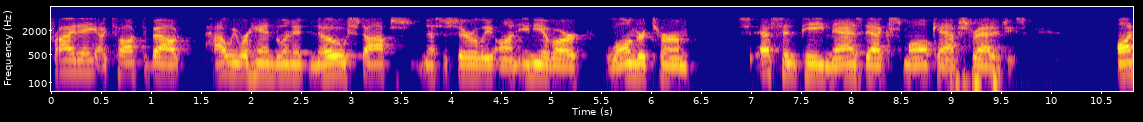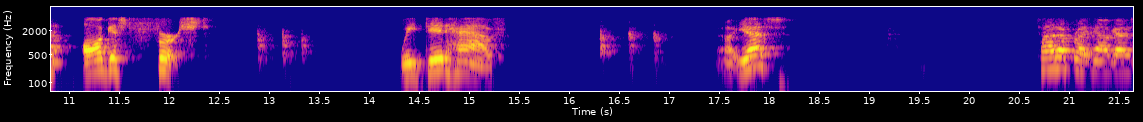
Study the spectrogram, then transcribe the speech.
Friday. I talked about how we were handling it. No stops necessarily on any of our longer term S&P, Nasdaq small cap strategies. On August 1st, we did have uh, yes. Tied up right now, guys.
